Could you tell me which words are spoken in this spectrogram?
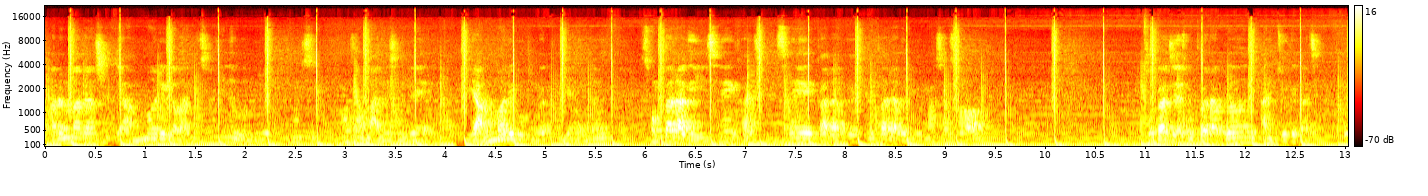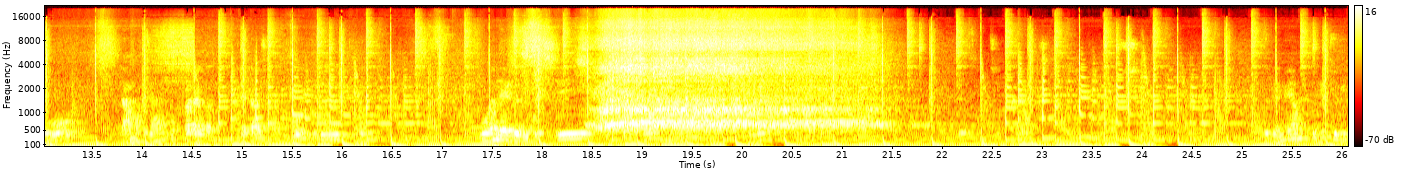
다른 말을 하실 때 앞머리가 많이 처지는 분들이 항상, 항상 많으신데 이 앞머리 부분 같은 경우는 손가락에 이세 가지 세 가락의 손가락을 이용하셔서 두 가지의 손가락은 안쪽에다 잡고 나머지 한 손가락은 밖에다 잡고 이렇게 원을 그리듯이 그러면 뿌리 쪽이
